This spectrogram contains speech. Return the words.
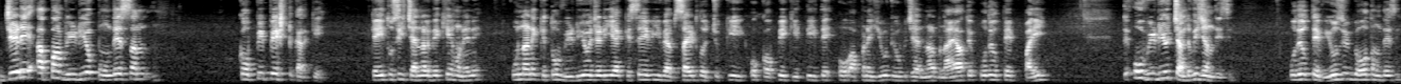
ਜਿਹੜੇ ਆਪਾਂ ਵੀਡੀਓ ਪਾਉਂਦੇ ਸਨ ਕਾਪੀ ਪੇਸਟ ਕਰਕੇ। ਕਈ ਤੁਸੀਂ ਚੈਨਲ ਵੇਖੇ ਹੋਣੇ ਨੇ। ਉਹਨਾਂ ਨੇ ਕਿਤੋਂ ਵੀਡੀਓ ਜਿਹੜੀ ਹੈ ਕਿਸੇ ਵੀ ਵੈਬਸਾਈਟ ਤੋਂ ਚੁੱਕੀ, ਉਹ ਕਾਪੀ ਕੀਤੀ ਤੇ ਉਹ ਆਪਣੇ YouTube ਚੈਨਲ ਬਣਾਇਆ ਤੇ ਉਹਦੇ ਉੱਤੇ ਪਾਈ। ਤੇ ਉਹ ਵੀਡੀਓ ਚੱਲ ਵੀ ਜਾਂਦੀ ਸੀ। ਉਹਦੇ ਉੱਤੇ ਵਿਊਜ਼ ਵੀ ਬਹੁਤ ਆਉਂਦੇ ਸੀ।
